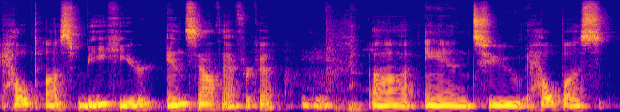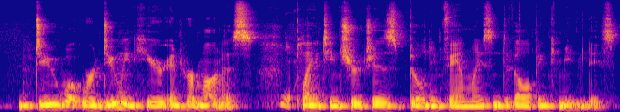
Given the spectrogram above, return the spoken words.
help us be here in South Africa uh, and to help us do what we're doing here in Hermanus, Yeah. planting churches, building families, and developing communities.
